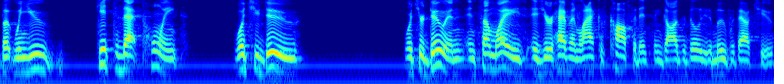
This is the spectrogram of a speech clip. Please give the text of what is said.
But when you get to that point, what you do, what you're doing in some ways is you're having lack of confidence in God's ability to move without you.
